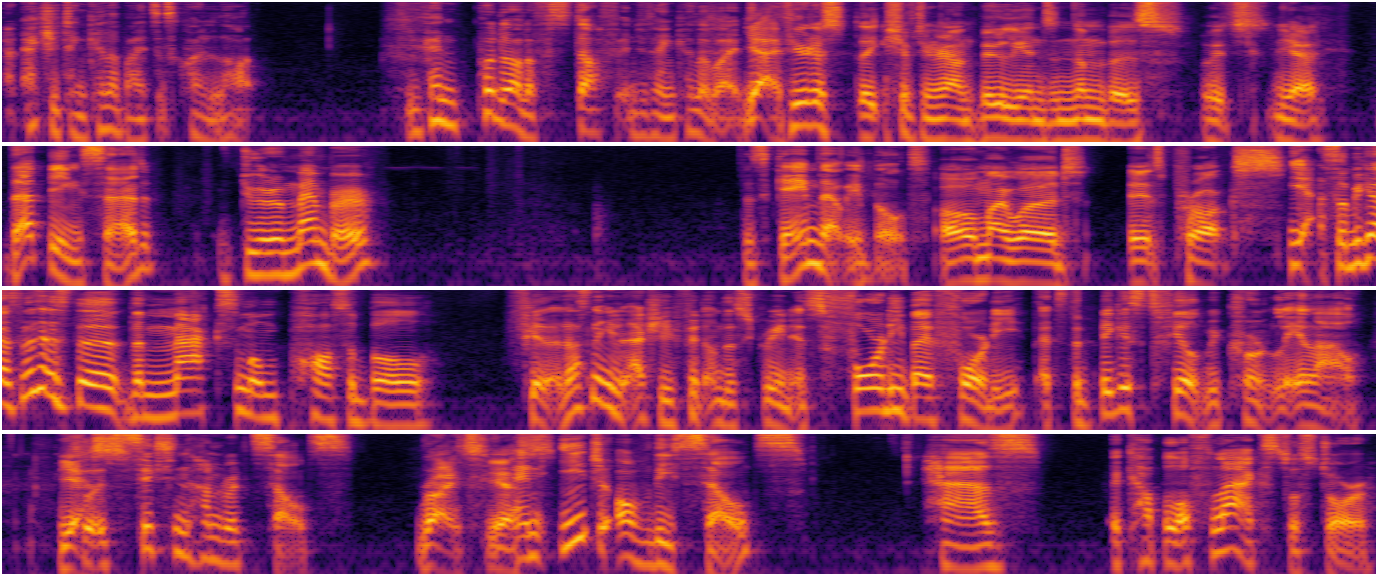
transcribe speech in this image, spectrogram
But actually, 10 kilobytes is quite a lot. You can put a lot of stuff into 10 kilobytes. Yeah, if you're just like shifting around booleans and numbers, which yeah. That being said, do you remember this game that we built? Oh my word, it's PROXX. Yeah, so because this is the, the maximum possible field. It doesn't even actually fit on the screen. It's 40 by 40. That's the biggest field we currently allow. Yes. So it's 1,600 cells. Right. Yes. And each of these cells has a couple of flags to store.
